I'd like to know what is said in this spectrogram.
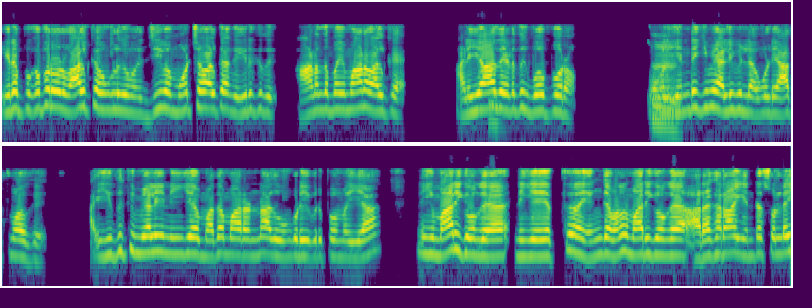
இறப்புக்கு அப்புறம் ஒரு வாழ்க்கை உங்களுக்கு ஜீவ மோட்ச வாழ்க்கை அங்க இருக்குது. ஆனந்தமயமான வாழ்க்கை. அழியாத இடத்துக்கு போக போறோம். உங்களுக்கு என்றைக்குமே அழிவில்லை உங்களுடைய ஆத்மாவுக்கு. இதுக்கு மேலேயும் நீங்க மதம் மாறணும்னா அது உங்களுடைய விருப்பம் ஐயா. நீங்க மாறிக்கோங்க. நீங்க எத்தனை எங்க வேணாலும் மாறிக்கோங்க. அரகரா என்ற சொல்லை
